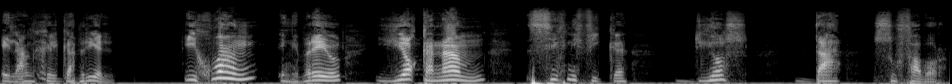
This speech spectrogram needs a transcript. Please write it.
el ángel Gabriel. Y Juan, en hebreo, Yocanam, significa Dios da su favor.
